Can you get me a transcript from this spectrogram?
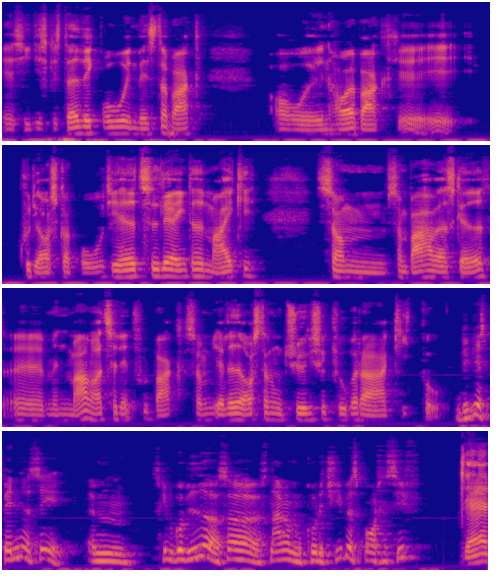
Jeg siger, de skal stadigvæk bruge en venstre bak, og øh, en højre bak øh, kunne de også godt bruge. De havde tidligere en, der hed Mikey, som, som bare har været skadet, øh, men meget, meget talentfuld bak, som jeg ved også, der er nogle tyrkiske klubber, der har kigget på. Det bliver spændende at se. Øhm, skal vi gå videre og så snakke om Curitiba Sport Hasif? Ja,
